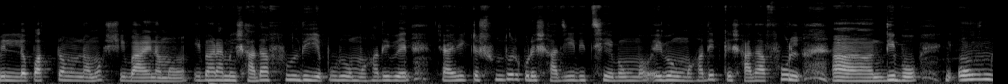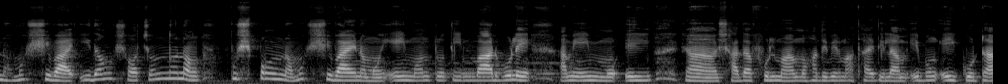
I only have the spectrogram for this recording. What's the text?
বিল্লপত্রং নম শিবায় নম। এবার আমি সাদা ফুল দিয়ে পুরো মহাদেবের চারিদিকটা সুন্দর করে সাজিয়ে দিচ্ছি এবং এবং মহাদেবকে সাদা ফুল দিব। ওম নম শিবায়। ইদং সচন্দনং পুষ্পং নম শিবায় নম। এই মন্ত্র তিনবার বলে আমি এই এই সাদা ফুল মা, মহাদেবের মাথায় দিলাম এবং এই গোটা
